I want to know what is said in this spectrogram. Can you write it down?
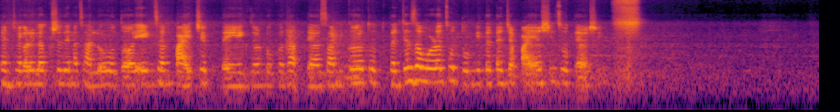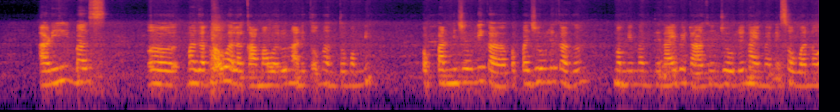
त्यांच्याकडे लक्ष देणं चालू होतं एक जण पाय चेपते एक जण डोकं धापते असं आम्ही करत होतो. त्यांच्या जवळच होतो मी तर त्यांच्या पायाशीच होते अशी. आणि बस माझा भाऊ आला कामावरून आणि तो म्हणतो मम्मी पप्पांनी जेवली का? पप्पा जेवले का ग? मम्मी म्हणते नाही बेटा अजून जेवले नाही म्हणे सव्वा नऊ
